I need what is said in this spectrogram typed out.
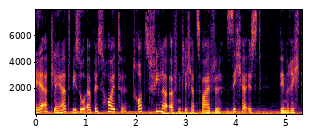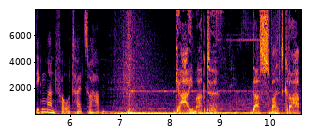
Er erklärt, wieso er bis heute, trotz vieler öffentlicher Zweifel, sicher ist, den richtigen Mann verurteilt zu haben. Geheimakte. Das Waldgrab.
